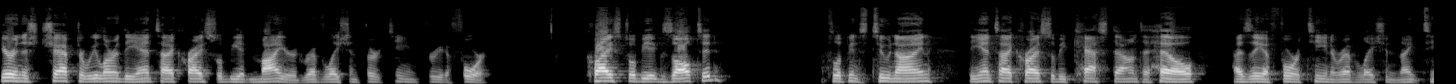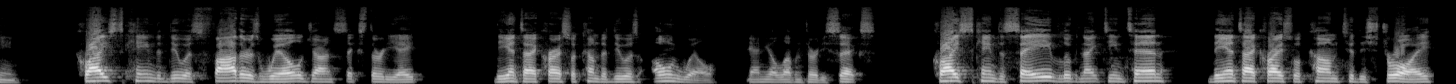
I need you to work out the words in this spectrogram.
Here in this chapter, we learn the Antichrist will be admired. Revelation 13 3 to 4. Christ will be exalted. Philippians 2 9. The Antichrist will be cast down to hell. Isaiah 14 and Revelation 19. Christ came to do his Father's will. John 6 38 the Antichrist will come to do his own will, Daniel 11:36. Christ came to save, Luke 19:10. The Antichrist will come to destroy,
